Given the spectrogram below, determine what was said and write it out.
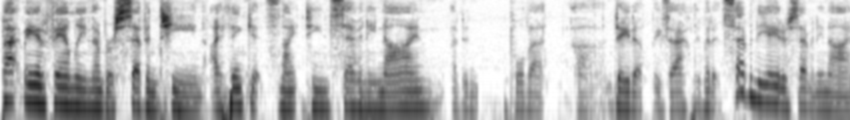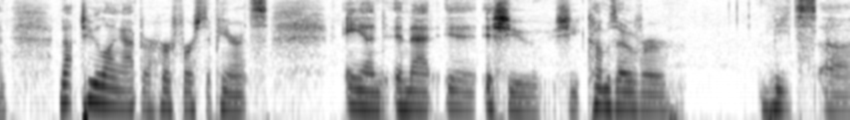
Batman Family number 17. I think it's 1979. I didn't pull that uh, date up exactly, but it's 78 or 79, not too long after her first appearance and in that I- issue, she comes over, meets uh,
